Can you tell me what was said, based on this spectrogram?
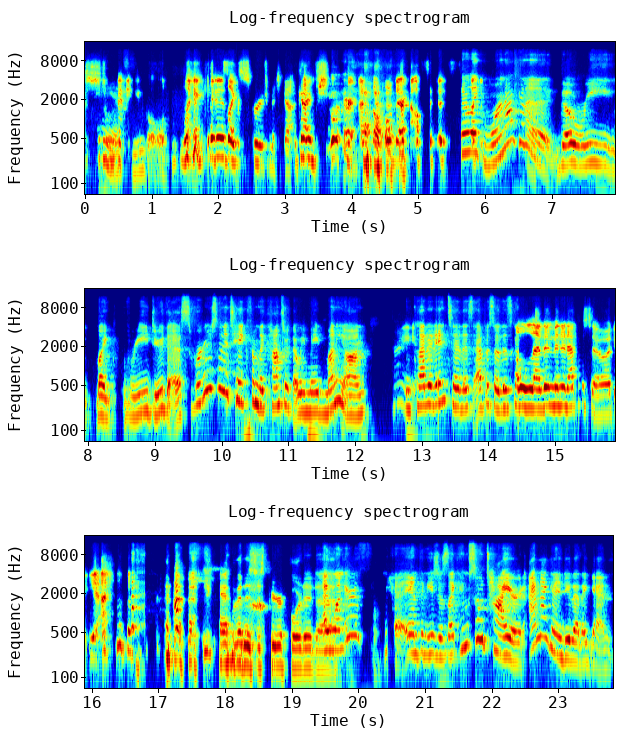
swimming Genius. in gold. Like it is like Scrooge McDuck, I'm sure, at all of their houses. They're like, we're not gonna go re like redo this. We're just gonna take from the concert that we made money on and cut it into this episode. This gonna 11 minute episode. Yeah. Half of it is just pre-recorded. Uh, I wonder if yeah, Anthony's just like, I'm so tired. I'm not gonna do that again.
